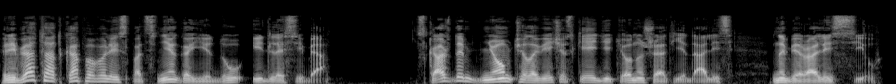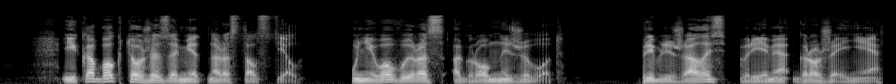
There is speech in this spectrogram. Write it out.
ребята откапывали из-под снега еду и для себя. С каждым днем человеческие детеныши отъедались, набирались сил. И кабок тоже заметно растолстел. У него вырос огромный живот. Приближалось время грожения.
